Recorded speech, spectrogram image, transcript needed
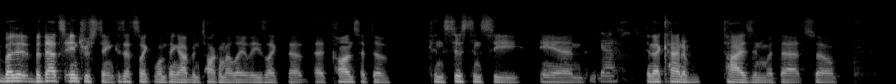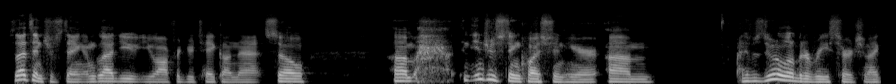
but it, but that's interesting because that's like one thing i've been talking about lately is like that that concept of consistency and yes and that kind of ties in with that. So, so that's interesting. I'm glad you you offered your take on that. So, um, an interesting question here. Um, I was doing a little bit of research and I,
